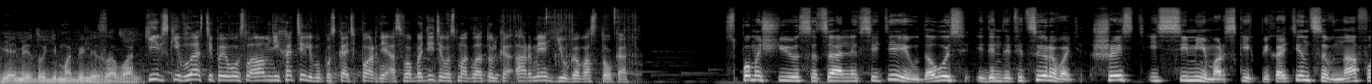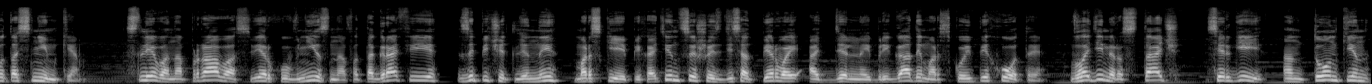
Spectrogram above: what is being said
я имею в виду демобилизовали. Киевские власти, по его словам, не хотели выпускать парня. Освободить его смогла только армия Юго-Востока. С помощью социальных сетей удалось идентифицировать 6 из 7 морских пехотинцев на фотоснимке. Слева направо, сверху вниз на фотографии запечатлены морские пехотинцы 61-й отдельной бригады морской пехоты. Владимир Стач, Сергей Антонкин,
